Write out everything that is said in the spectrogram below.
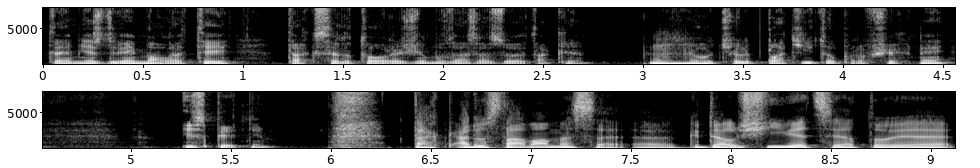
téměř dvěma lety, tak se do toho režimu zařazuje také. Mm-hmm. Jo, čili platí to pro všechny i zpětně. Tak a dostáváme se eh, k další věci a to je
